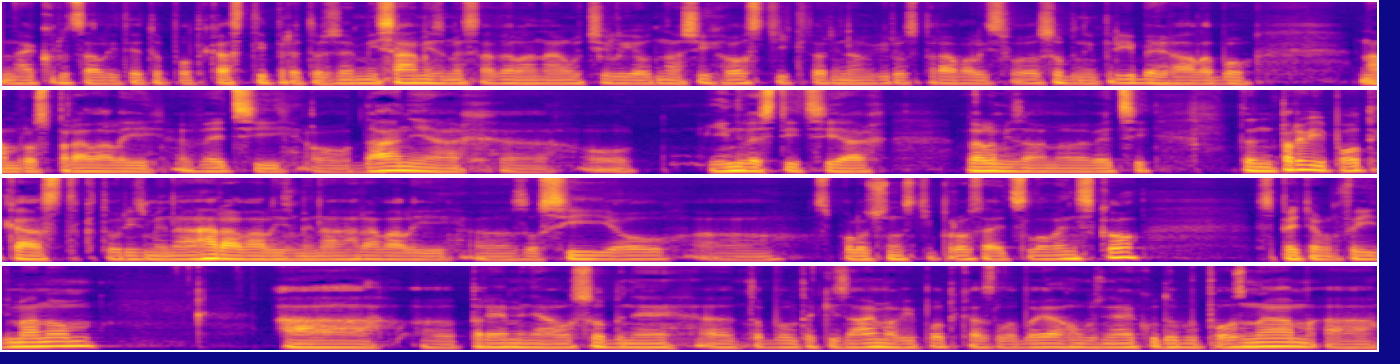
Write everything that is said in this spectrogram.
nakrúcali tieto podcasty, pretože my sami sme sa veľa naučili od našich hostí, ktorí nám vyrozprávali svoj osobný príbeh alebo nám rozprávali veci o daniach, uh, o investíciách, veľmi zaujímavé veci. Ten prvý podcast, ktorý sme nahrávali, sme nahrávali so CEO spoločnosti ProSite Slovensko, s Peťom Friedmanom a e, pre mňa osobne e, to bol taký zaujímavý podcast, lebo ja ho už nejakú dobu poznám a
